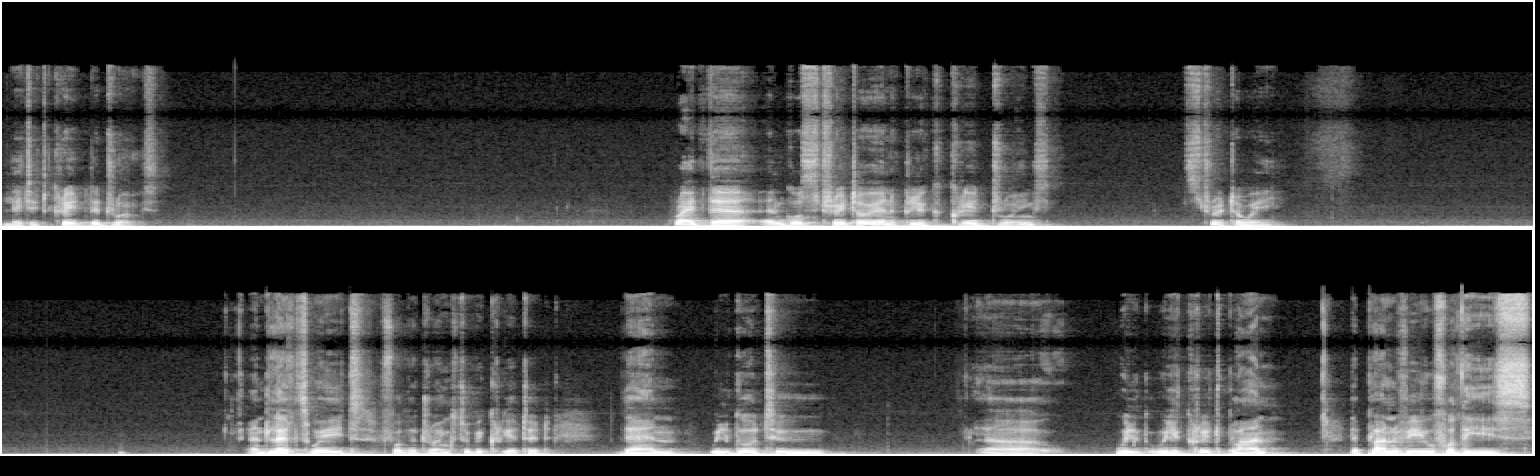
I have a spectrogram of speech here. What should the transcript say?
let it create the drawings. Right there and go straight away and click create drawings straight away. And let's wait for the drawings to be created. Then we'll go to uh, we'll, we'll create plan, the plan view for this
